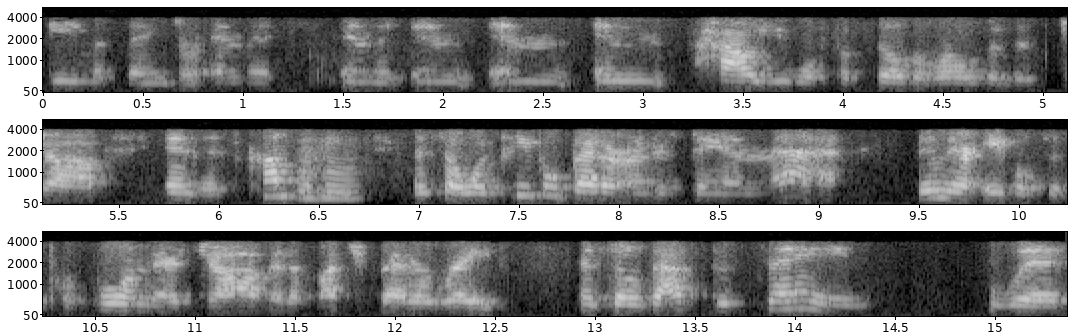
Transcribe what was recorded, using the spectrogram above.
scheme of things, or in the in the in in in how you will fulfill the roles of this job in this company? Mm-hmm. And so when people better understand that, then they're able to perform their job at a much better rate. And so that's the same with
